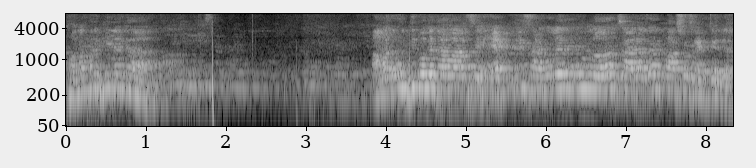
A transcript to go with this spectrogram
খ নাম্বারে কি লেখা? আমাদের উদ্দীপকে দেওয়া আছে, একটি ছাগলের মূল্য চার হাজার পাঁচশো ষাট টাকা।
